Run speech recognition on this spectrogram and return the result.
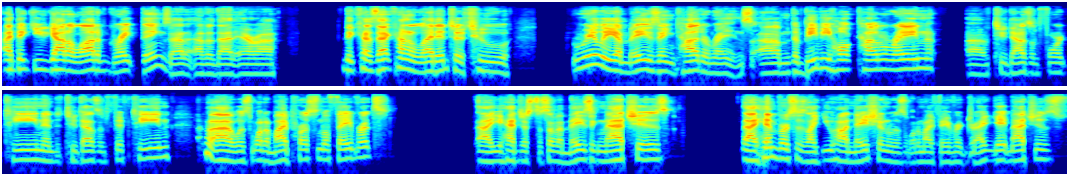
I think you got a lot of great things out, out of that era because that kind of led into two really amazing title reigns. Um, the BB Hulk title reign of 2014 into 2015 uh, was one of my personal favorites. Uh, you had just some amazing matches. Uh, him versus like Yuhan Nation was one of my favorite Dragon Gate matches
